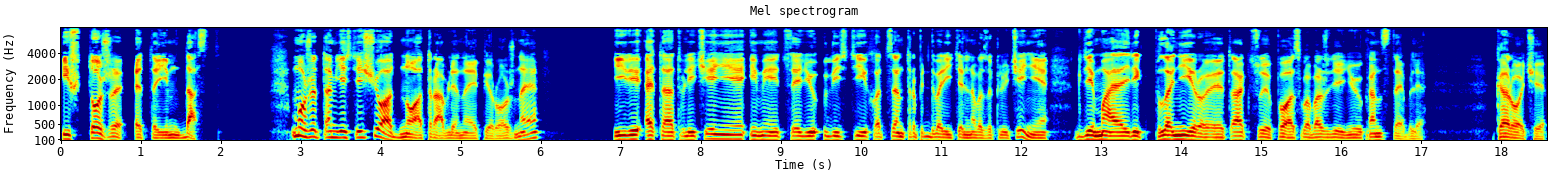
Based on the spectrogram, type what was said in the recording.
И что же это им даст? Может, там есть еще одно отравленное пирожное — или это отвлечение имеет целью увести их от центра предварительного заключения, где Майрик планирует акцию по освобождению констебля? Короче,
